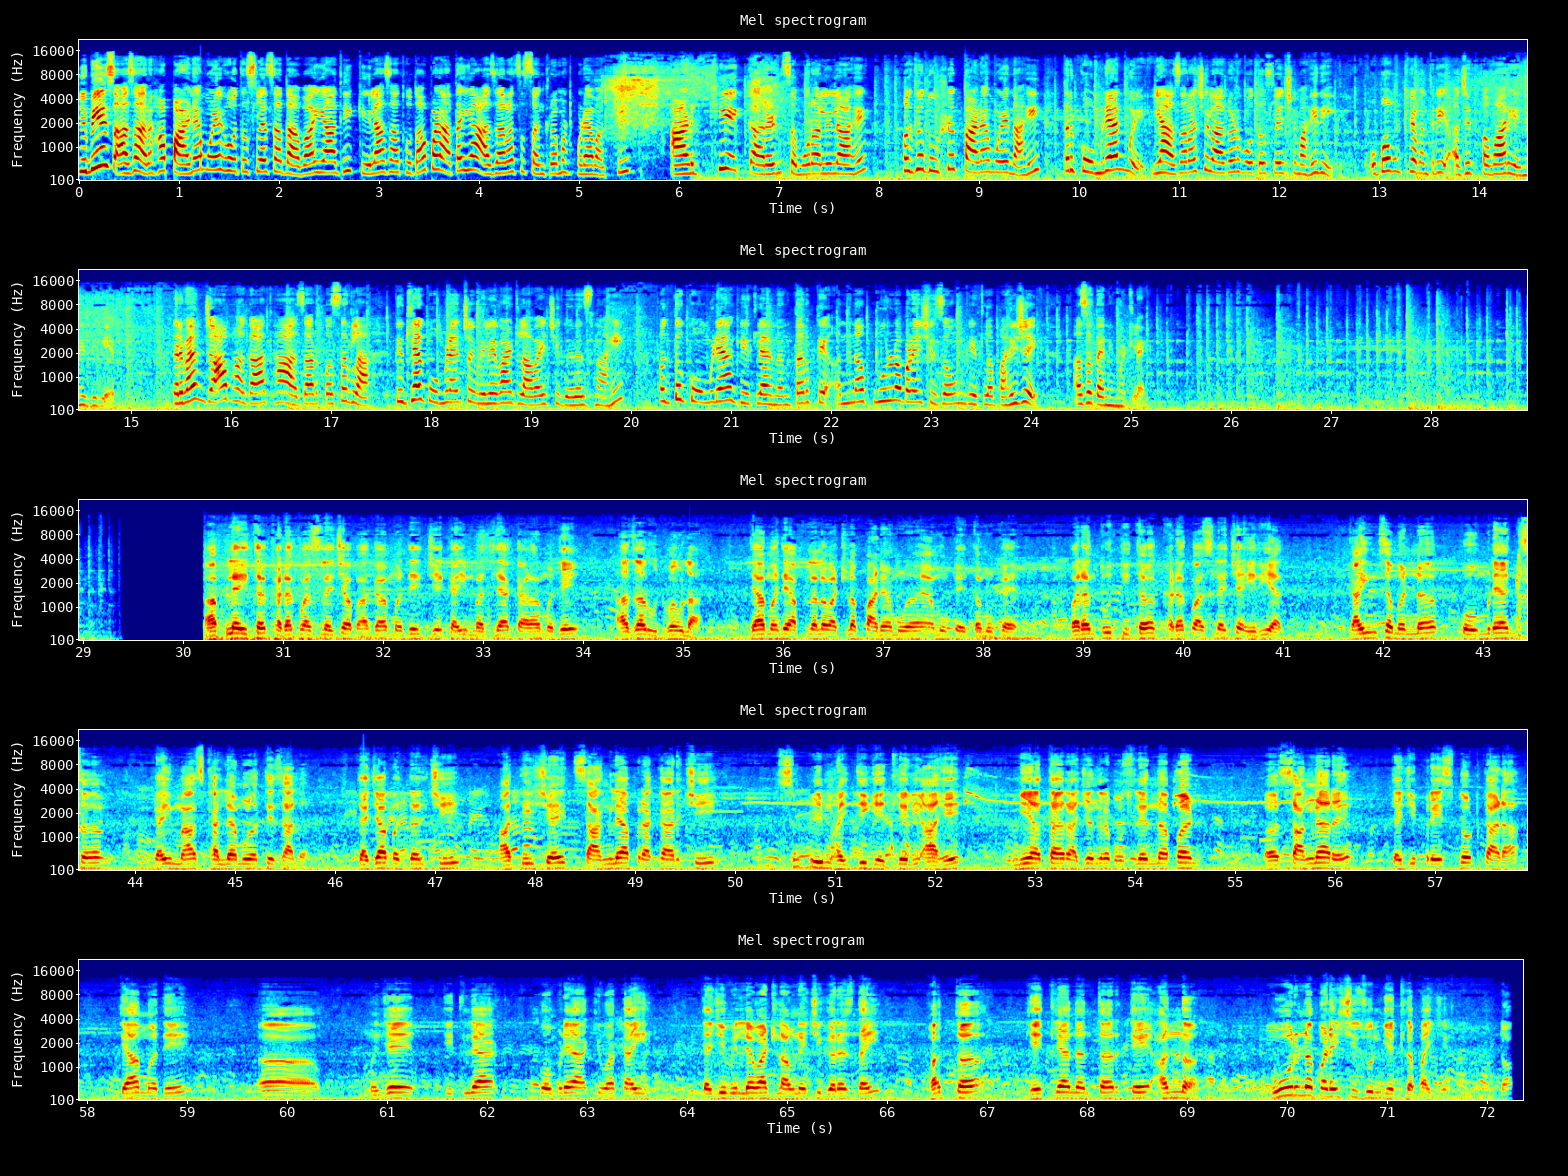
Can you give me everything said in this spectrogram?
GBS आजार हा पाण्यामुळे होत असल्याचा दावा याआधी केला जात होता पण आता या आजाराचं संक्रमण होण्यामागची आणखी एक कारण समोर आलेलं आहे. फक्त दूषित पाण्यामुळे नाही तर कोंबड्यांमुळे या आजाराची लागण होत असल्याची माहिती उपमुख्यमंत्री अजित पवार यांनी दिली आहे. दरम्यान ज्या भागात हा आजार पसरला तिथल्या कोंबड्यांची विल्हेवाट लावायची गरज नाही. फक्त कोंबड्या घेतल्यानंतर ते अन्न पूर्णपणे शिजवून घेतलं पाहिजे असं त्यांनी म्हटलंय. आपल्या इथं खडकवासल्याच्या भागामध्ये जे काही मधल्या काळामध्ये आजार उद्भवला त्यामध्ये आपल्याला वाटलं पाण्यामुळं अमुक आहे तमुक आहे. परंतु तिथं खडकवासल्याच्या एरियात काहींचं म्हणणं कोंबड्यांचं काही मांस खाल्ल्यामुळं ते झालं. त्याच्याबद्दलची अतिशय चांगल्या प्रकारची सगळी माहिती घेतलेली आहे. मी आता राजेंद्र भोसलेंना पण सांगणार आहे. त्याची प्रेस नोट काढा. त्यामध्ये म्हणजे तिथल्या कोंबड्या किंवा काही त्याची विल्हेवाट लावण्याची गरज नाही. फक्त घेतल्यानंतर ते अन्न पूर्णपणे शिजून घेतलं पाहिजे. डॉ-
